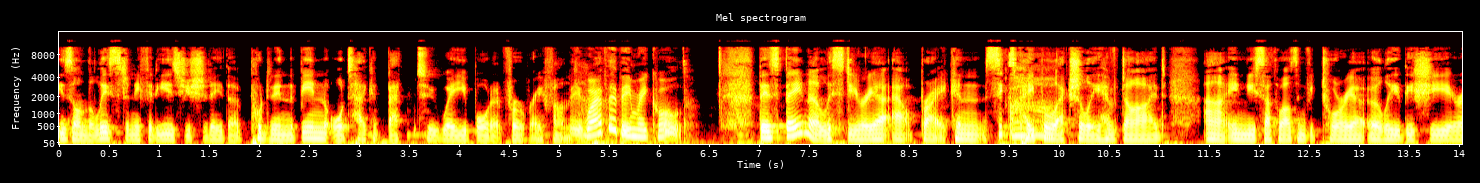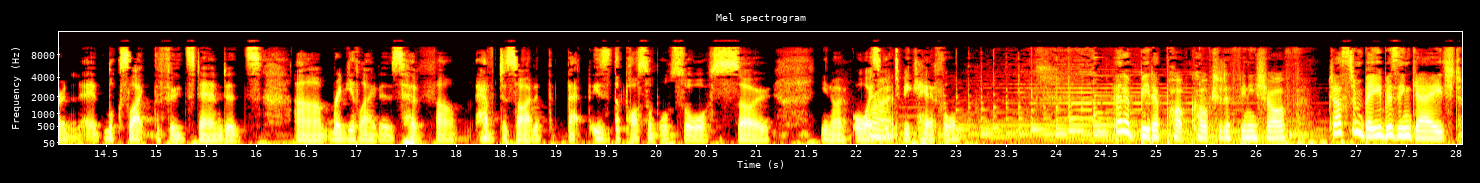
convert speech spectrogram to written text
is on the list. And if it is, you should either put it in the bin or take it back to where you bought it for a refund. Why have they been recalled? There's been a listeria outbreak, and six oh. people actually have died uh, in New South Wales and Victoria earlier this year. And it looks like the food standards um, regulators have um, have decided that that is the possible source. So, you know, always right. good to be careful. And a bit of pop culture to finish off. Justin Bieber's engaged.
